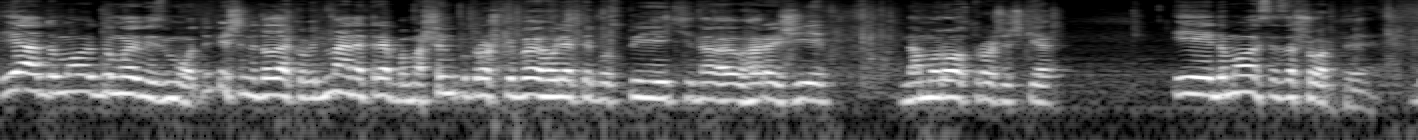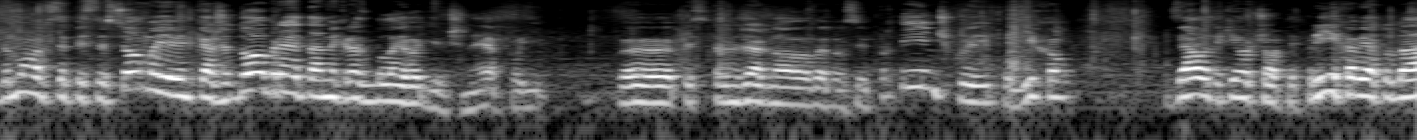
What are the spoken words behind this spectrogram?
Я думаю, думаю, візьму. Тим більше недалеко від мене, треба машинку трошки вигуляти, бо стоїть на, в гаражі на мороз трошечки. І домовився за шорти. Домовився після сьомої, він каже, добре, там якраз була його дівчина. Я поїхав. Е, після тренажерного випив свій протеїнчику і поїхав. Взяв такі от шорти. Приїхав я туди.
